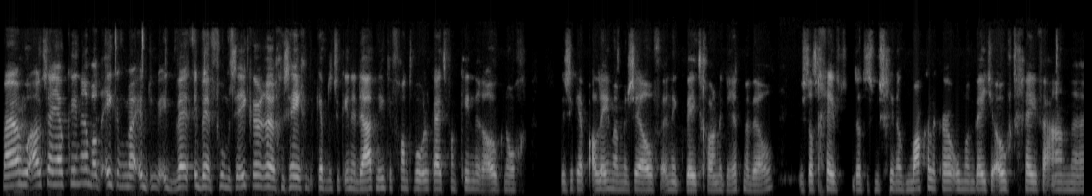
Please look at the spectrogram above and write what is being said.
Maar hoe oud zijn jouw kinderen? Want ik, maar ik, ik, ben, ik ben, voel me zeker eh, gezegend. Ik heb natuurlijk inderdaad niet de verantwoordelijkheid van kinderen ook nog. Dus ik heb alleen maar mezelf en ik weet gewoon, ik red me wel. Dus dat, geeft, dat is misschien ook makkelijker om een beetje over te geven aan, eh,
